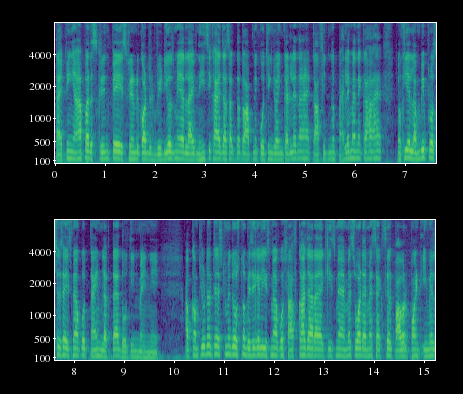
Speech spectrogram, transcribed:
टाइपिंग यहाँ पर स्क्रीन पे स्क्रीन रिकॉर्डेड वीडियोस में या लाइव नहीं सिखाया जा सकता तो आपने कोचिंग ज्वाइन कर लेना है। काफ़ी दिनों पहले मैंने कहा है, क्योंकि ये लंबी प्रोसेस है, इसमें आपको टाइम लगता है दो तीन महीने। अब कंप्यूटर टेस्ट में दोस्तों बेसिकली इसमें आपको साफ़ कहा जा रहा है कि इसमें M S Word M S Excel PowerPoint ई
